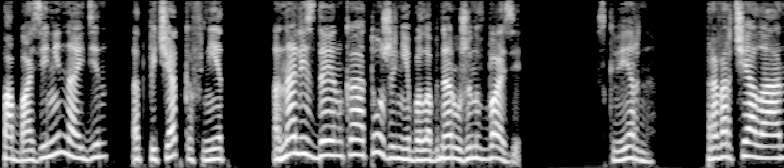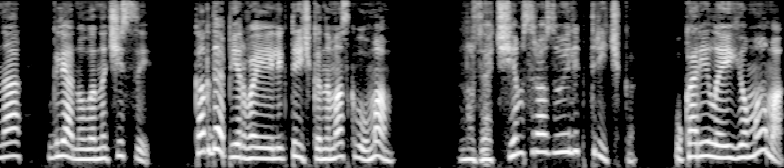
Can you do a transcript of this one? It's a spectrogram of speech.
По базе не найден, отпечатков нет. Анализ ДНК тоже не был обнаружен в базе». «Скверно», — проворчала она, глянула на часы. «Когда первая электричка на Москву, мам?» «Ну зачем сразу электричка?» — укорила ее мама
